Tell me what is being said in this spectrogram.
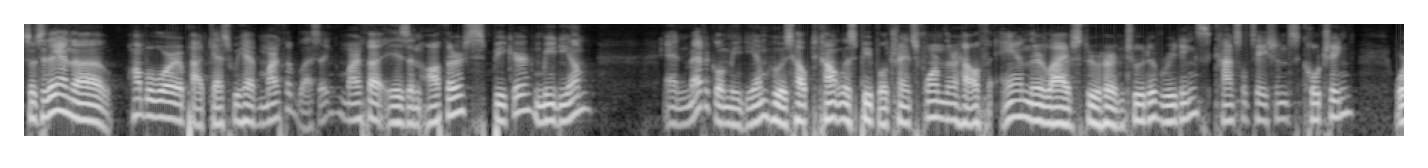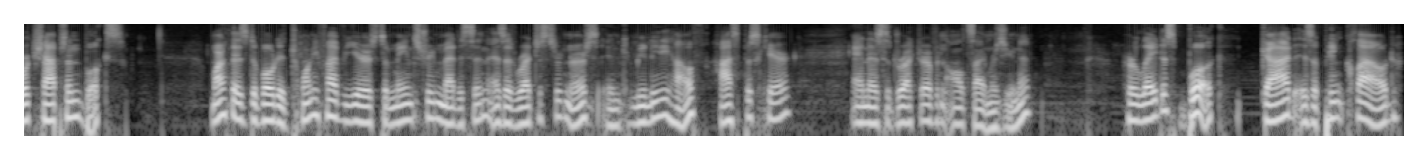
So, today on the Humble Warrior podcast, we have Martha Blessing. Martha is an author, speaker, medium, and medical medium who has helped countless people transform their health and their lives through her intuitive readings, consultations, coaching, workshops, and books. Martha has devoted 25 years to mainstream medicine as a registered nurse in community health, hospice care, and as the director of an Alzheimer's unit. Her latest book, God is a Pink Cloud,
